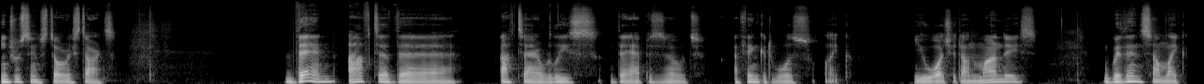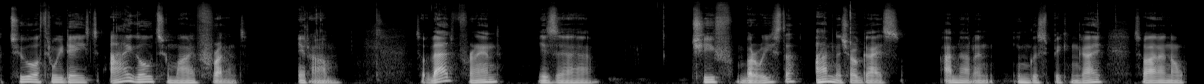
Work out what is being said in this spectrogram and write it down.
interesting story starts. Then after the after I release the episode, I think it was like you watch it on Mondays. Within some like two or three days, I go to my friend Iram. So that friend is a chief barista. I'm not sure, guys. I'm not an English speaking guy, so I don't know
